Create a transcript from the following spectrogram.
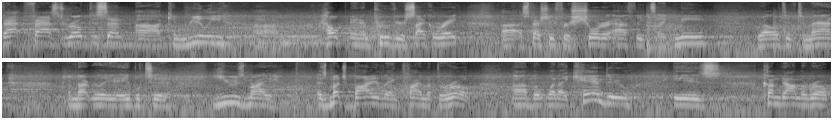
That fast rope descent uh, can really uh, help and improve your cycle rate, uh, especially for shorter athletes like me, relative to Matt. I'm not really able to use my as much body length climb up the rope, uh, but what I can do is come down the rope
